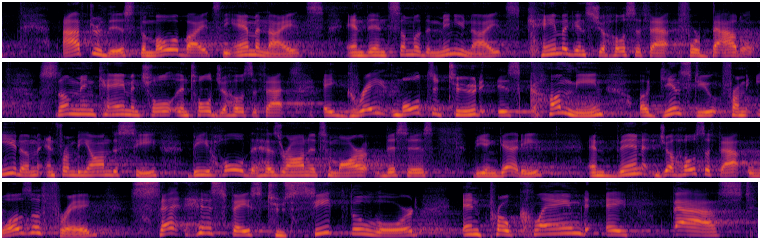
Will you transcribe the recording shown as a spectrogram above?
After this, the Moabites, the Ammonites, and then some of the Meunites came against Jehoshaphat for battle some men came and told Jehoshaphat, A great multitude is coming against you from Edom and from beyond the sea. Behold, the Hezron and Tamar, this is the Engedi. And then Jehoshaphat was afraid, set his face to seek the Lord, and proclaimed a fast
